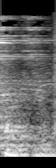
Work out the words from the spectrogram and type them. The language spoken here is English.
Gracias.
